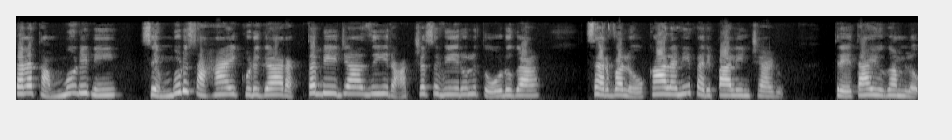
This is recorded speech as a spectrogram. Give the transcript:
తన తమ్ముడిని శంభుడు సహాయకుడిగా రక్తబీజాది రాక్షస వీరులు తోడుగా సర్వలోకాలని పరిపాలించాడు. త్రేతాయుగంలో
